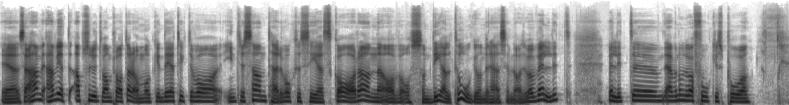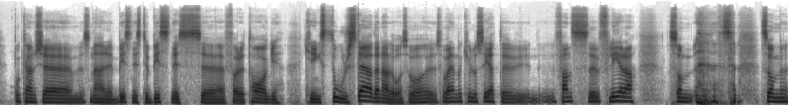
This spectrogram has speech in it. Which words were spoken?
Eh, så han, han, vet absolut vad han pratar om och det jag tyckte var intressant här, det var också att se skaran av oss som deltog under det här seminariet. Det var väldigt, väldigt, eh, även om det var fokus på på kanske sådana här business to business-företag eh, kring storstäderna då, så, så var det ändå kul att se att det fanns eh, flera som, som,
